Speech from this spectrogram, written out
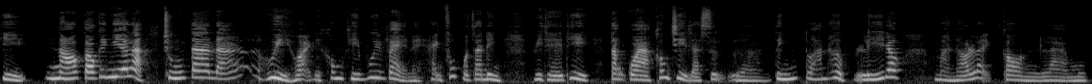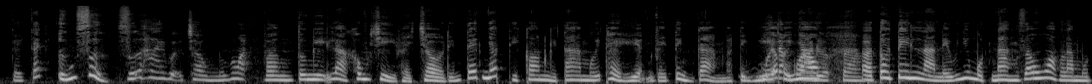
thì nó có cái nghĩa là chúng ta đã hủy hoại cái không khí vui vẻ này hạnh phúc của gia đình. Vì thế thì tặng quà không chỉ là sự uh, tính toán hợp lý đâu mà nó lại còn là một cái cách ứng xử giữa hai vợ chồng đúng không ạ? Vâng tôi nghĩ là không chỉ phải chờ đến tết nhất thì con người ta mới thể hiện cái tình cảm và tình nghĩa với nhau. được, vâng. à, tôi tin là nếu như một nàng dâu hoặc là một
